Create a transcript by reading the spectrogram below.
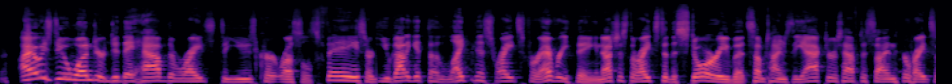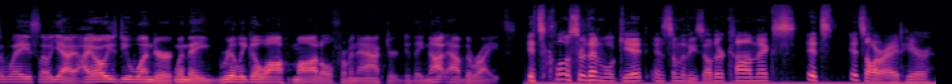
I always do wonder did they have the rights to use Kurt Russell's face, or you got to get the likeness rights for everything, not just the rights to the story, but sometimes the actors have to sign their rights away. So yeah, I always do wonder when they really go off model from an actor, did they not have the rights? It's closer than we'll get in some of these other comics. It's it's all right here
